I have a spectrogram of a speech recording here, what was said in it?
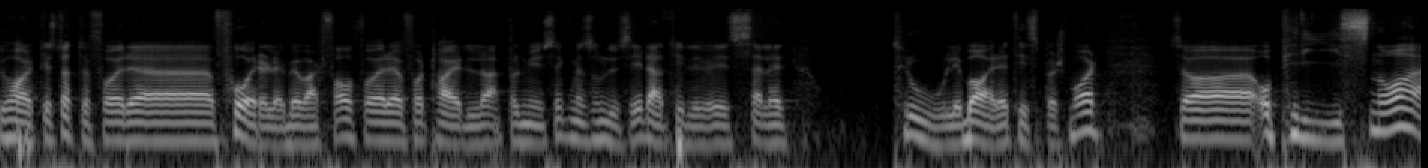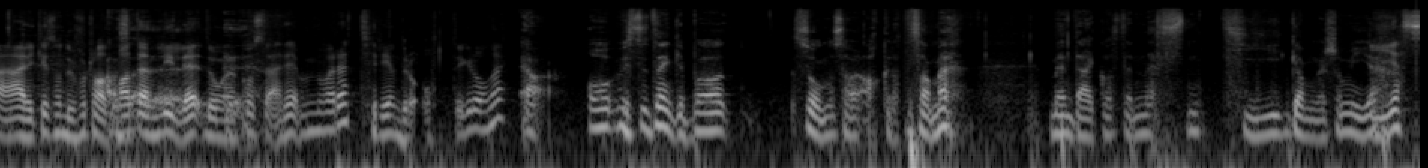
du har ikke støtte for uh, foreløpig, i hvert fall, for, for Tidal og Apple Music, men som du sier, det er tydeligvis, eller trolig bare et tidsspørsmål. Så, og prisen òg er ikke sånn Du fortalte meg at den Altså, lille dongeren koster er det, var det 380 kroner. Ja, og hvis du tenker på Sonos har akkurat det samme, men der koster det nesten ti ganger så mye Yes,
